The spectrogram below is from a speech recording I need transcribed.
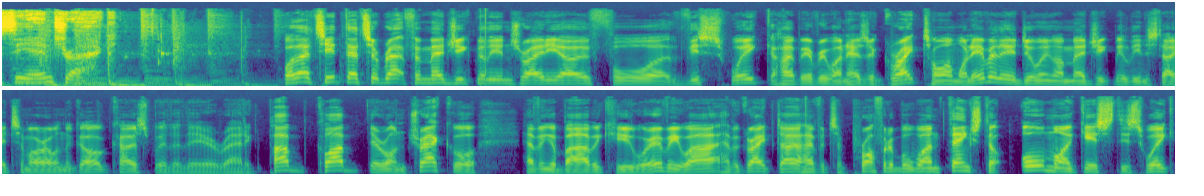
SEN Track. Well, that's it. That's a wrap for Magic Millions Radio for this week. I hope everyone has a great time, whatever they're doing on Magic Millions Day tomorrow on the Gold Coast, whether they're at a pub, club, they're on track, or having a barbecue, wherever you are. Have a great day. I hope it's a profitable one. Thanks to all my guests this week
